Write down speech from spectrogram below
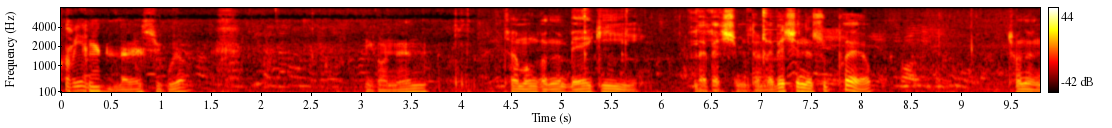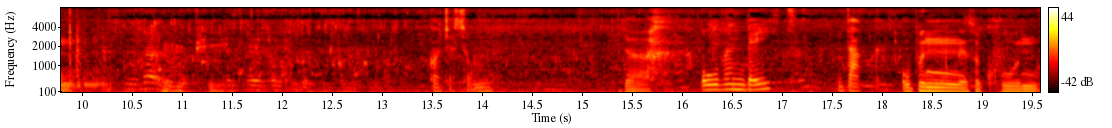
Korean. 레벨시고요. 이거는 제가 먹은 거는 매기 레벨시입니다. 레벨시는 수프예요. 저는 Có trà súng. 야 Oven baked duck. 오븐에서 구운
